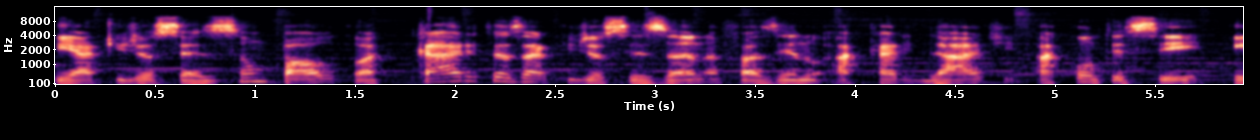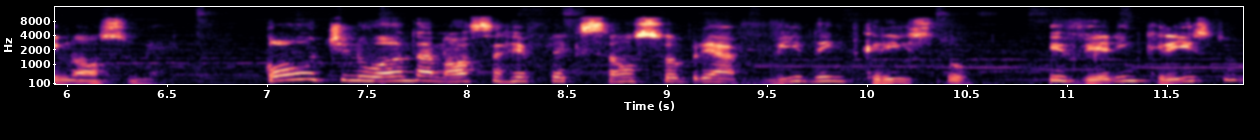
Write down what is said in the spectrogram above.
e a Arquidiocese de São Paulo com a Caritas Arquidiocesana fazendo a caridade acontecer em nosso meio. Continuando a nossa reflexão sobre a vida em Cristo. Viver em Cristo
